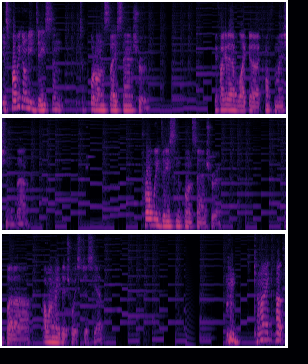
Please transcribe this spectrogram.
it's probably going to be decent to put on, say, Sandshrew. If I could have like a confirmation of that. Probably decent to put on Sandshrew. But uh, I won't make that choice just yet. Can I cut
